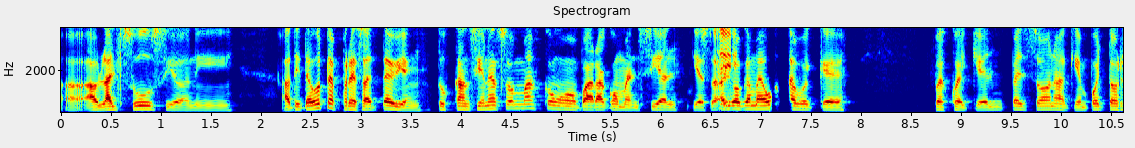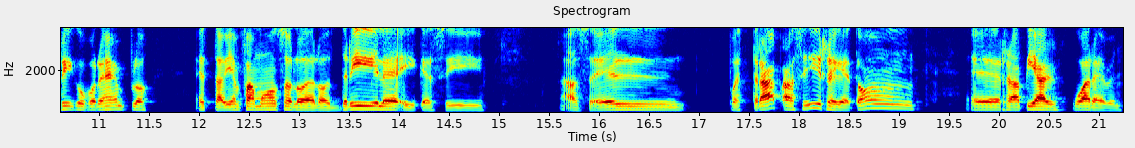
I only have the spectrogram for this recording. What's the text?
ah, hablar sucio, ni... A ti te gusta expresarte bien. Tus canciones son más como para comercial. Y eso es algo que me gusta porque, pues cualquier persona aquí en Puerto Rico, por ejemplo, está bien famoso lo de los drills y que si hacer, pues trap así, reggaetón, eh, rapear, whatever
